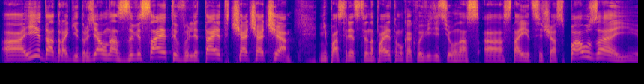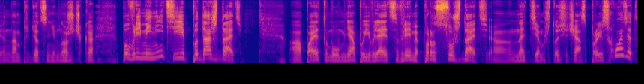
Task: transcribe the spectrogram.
А, и да, дорогие друзья, у нас зависает и вылетает ча-ча-ча. Непосредственно поэтому, как вы видите, у нас а, стоит сейчас пауза, и нам придется немножечко повременить и подождать. А, поэтому у меня появляется время порассуждать а, над тем, что сейчас происходит.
